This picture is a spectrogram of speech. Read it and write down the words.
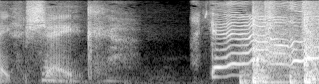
shake, shake. Yeah.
